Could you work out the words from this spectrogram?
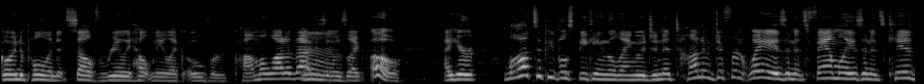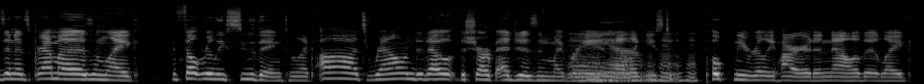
going to Poland itself really helped me like overcome a lot of that because it mm. was like, oh, I hear lots of people speaking the language in a ton of different ways and it's families and it's kids and it's grandmas and like it felt really soothing to like ah it's rounded out the sharp edges in my brain Yeah. that like used to poke me really hard and now that like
